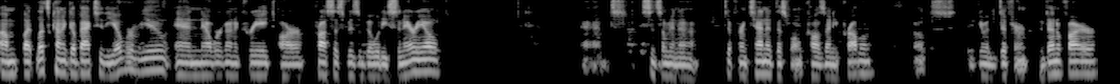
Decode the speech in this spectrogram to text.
Um, but let's kind of go back to the overview and now we're going to create our process visibility scenario. And since I'm in a different tenant, this won't cause any problem. Oops, given a different identifier.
